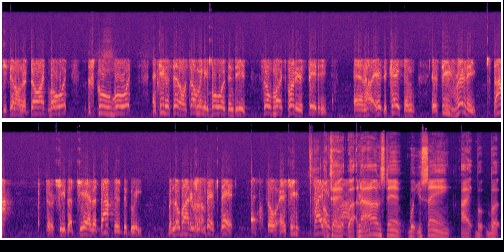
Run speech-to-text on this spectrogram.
she sit on the DART board, the school board, and she done sit on so many boards and did so much for this city. And her education is she's really doctor. She's a, she has a doctor's degree, but nobody respects that. So, and she fighting Okay. Well, now I understand what you're saying. I but but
